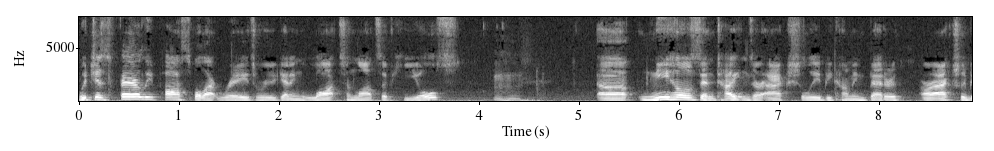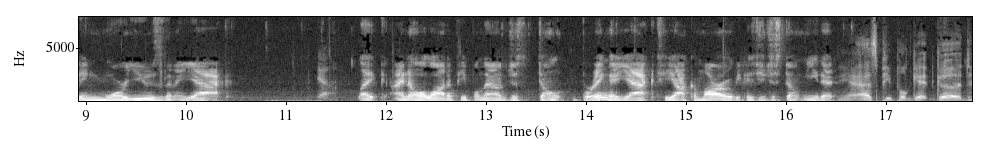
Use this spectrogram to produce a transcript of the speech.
which is fairly possible at raids where you're getting lots and lots of heals. Mhm. Uh, Nihils and Titans are actually becoming better, are actually being more used than a Yak. Yeah. Like, I know a lot of people now just don't bring a Yak to Yakamaru because you just don't need it. Yeah, as people get good,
